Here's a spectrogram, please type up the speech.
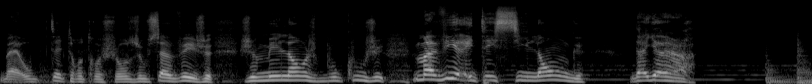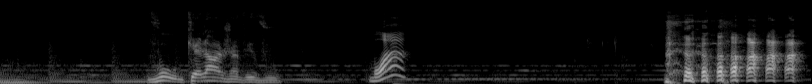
mais ou peut-être autre chose. Vous savez, je, je mélange beaucoup. Je... Ma vie a été si longue. D'ailleurs, vous, quel âge avez-vous? Moi?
